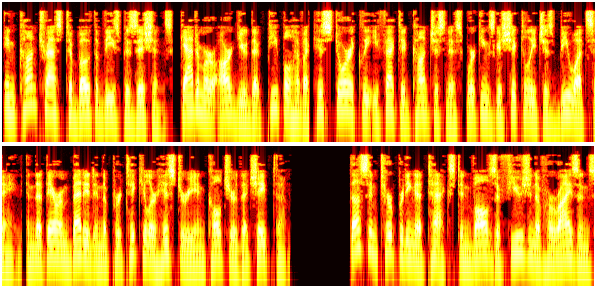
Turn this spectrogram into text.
In contrast to both of these positions, Gadamer argued that people have a historically effected consciousness and that they are embedded in the particular history and culture that shaped them. Thus interpreting a text involves a fusion of horizons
